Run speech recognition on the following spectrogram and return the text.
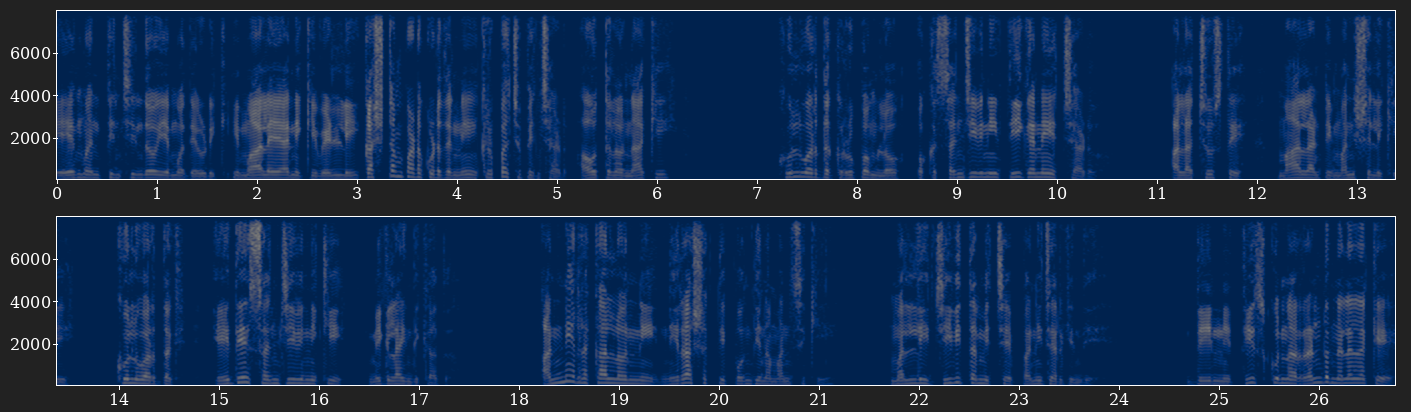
ఏమనిపించిందో ఏమో దేవుడికి. హిమాలయానికి వెళ్ళి కష్టం పడకూడదని కృప చూపించాడు. అవతలో నాకి కుల్వర్ధక్ రూపంలో ఒక సంజీవిని తీగనే ఇచ్చాడు. అలా చూస్తే మాలాంటి మనుషులకి కుల్వర్ధక్ ఏదే సంజీవినికి మిగిలైంది కాదు. అన్ని రకాల్లోని నిరాశక్తి పొందిన మనిషికి మళ్ళీ జీవితమిచ్చే పని జరిగింది. దీన్ని తీసుకున్న రెండు నెలలకే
